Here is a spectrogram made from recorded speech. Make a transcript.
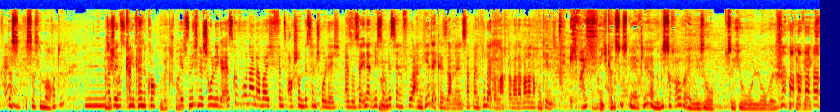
Okay. Das, ist das eine Marotte? Also, also ich jetzt- kann jetzt- keine Korken wegschmeißen. Jetzt nicht eine schrullige Essgewohnheit, aber ich finde es auch schon ein bisschen schrullig. Also es erinnert mich so ein bisschen früher an Bierdeckel sammeln. Das hat mein Bruder gemacht, aber da war er noch ein Kind. Ich weiß es nicht. Kannst du es mir erklären? Du bist doch auch irgendwie so psychologisch unterwegs.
